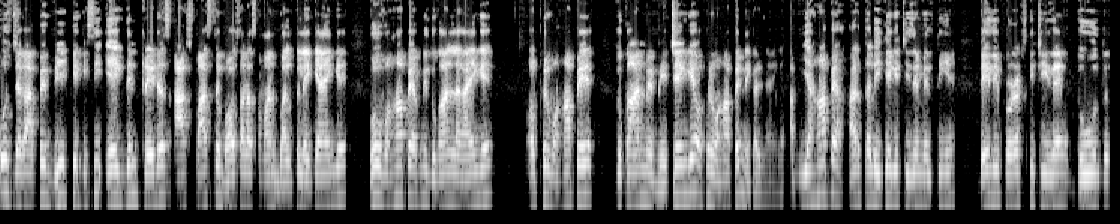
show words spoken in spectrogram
उस जगह पे वीक के किसी एक दिन ट्रेडर्स आसपास से बहुत सारा सामान बल्क लेके आएँगे। वो वहाँ पे अपनी दुकान लगाएँगे और फिर वहाँ पे दुकान में बेचेंगे और फिर वहाँ पे निकल जाएँगे। अब यहाँ पे हर तरीके की चीज़ें मिलती हैं। डेली प्रोडक्ट्स की चीज़ें, दूध,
